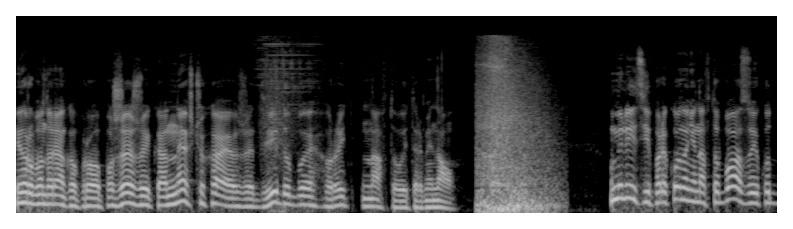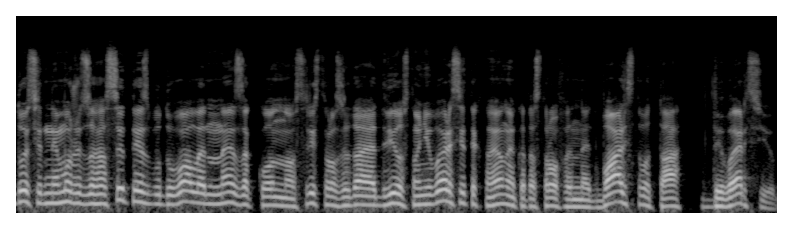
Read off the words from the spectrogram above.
Ігор Бондаренко про пожежу, яка не вщухає вже дві доби, горить нафтовий термінал. У міліції переконані нафтобазу, яку досі не можуть загасити, збудували незаконно. Слідство розглядає дві основні версії техногенної катастрофи недбальство та диверсію.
